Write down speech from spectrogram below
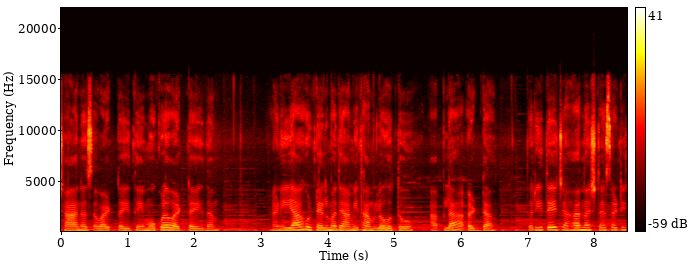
छान असं वाटतं इथे मोकळं वाटतं एकदम. आणि या हॉटेलमध्ये आम्ही थांबलो होतो आपला अड्डा. तर इथे चहा नाश्त्यासाठी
